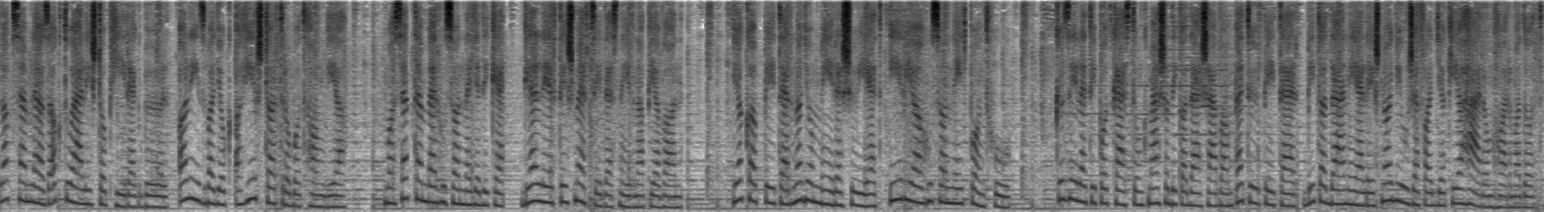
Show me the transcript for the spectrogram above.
Lapszemle az aktuális top hírekből. Alíz vagyok, a hírstart robot hangja. Ma szeptember 24-e, Gellért és Mercedes névnapja van. Jakab Péter nagyon mélyre süllyedt, írja a 24.hu. Közéleti podcastunk második adásában Pető Péter, Bita Dániel és Nagy József adja ki a háromharmadot.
